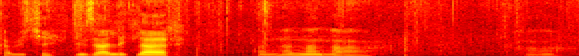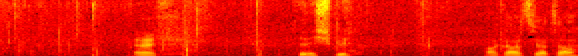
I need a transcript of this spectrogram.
tabii ki güzellikler. La la la la. Ha. Evet. Geniş bir akarsu yatağı.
